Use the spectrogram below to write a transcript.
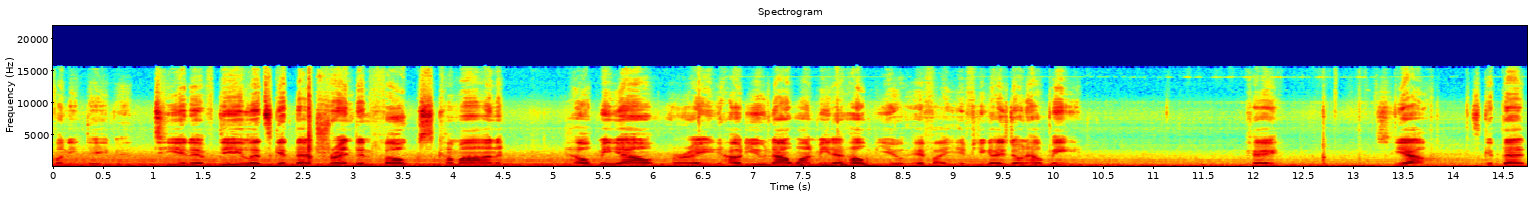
funny, David. TNFD, let's get that trending, folks. Come on. Help me out, all right? How do you not want me to help you if I if you guys don't help me? Okay? So yeah, let's get that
